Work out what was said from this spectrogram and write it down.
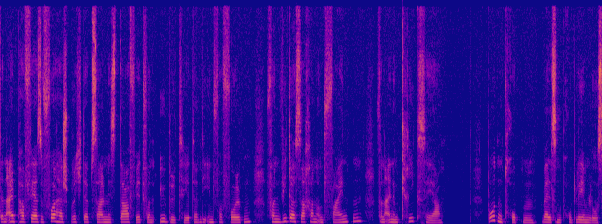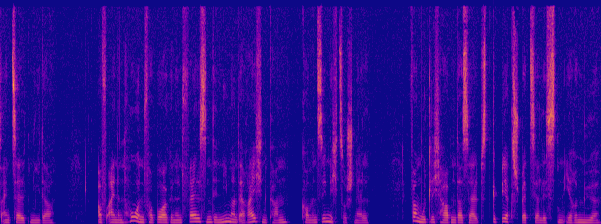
Denn ein paar Verse vorher spricht der Psalmist David von Übeltätern, die ihn verfolgen, von Widersachern und Feinden, von einem Kriegsheer. Bodentruppen wälzen problemlos ein Zelt nieder. Auf einen hohen verborgenen Felsen, den niemand erreichen kann, kommen sie nicht so schnell. Vermutlich haben da selbst Gebirgsspezialisten ihre Mühe.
